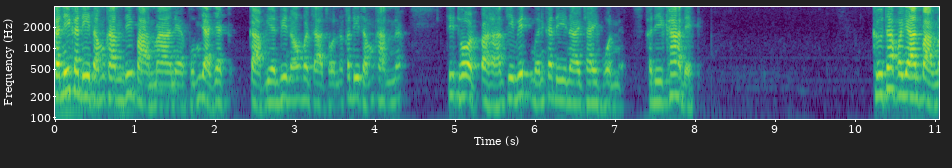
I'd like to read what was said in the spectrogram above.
คดีคดีสำคัญที่ผ่านมาเนี่ย ผมอยากจะกราบเรียนพี่น้องประชาชนนะคดีสำคัญนะ ที่โทษประหารชีวิตเหมือนคดีนายชัยพลคดีฆ่าเด็ก คือถ้าพยานปากไหน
